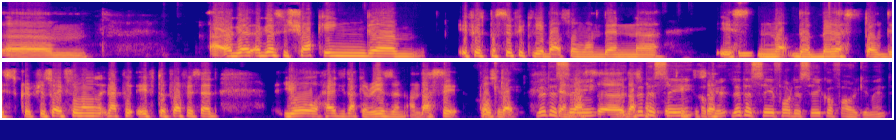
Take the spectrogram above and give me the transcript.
Um, I guess, I guess it's shocking. Um, if it's specifically about someone, then uh, it's not the best of description. So if someone, like, if the prophet said, "Your head is like a raisin," and that's it, Okay. stop. Let us say. that's, uh, let- that's let us say. to say. Okay. Let us say, for the sake of argument,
